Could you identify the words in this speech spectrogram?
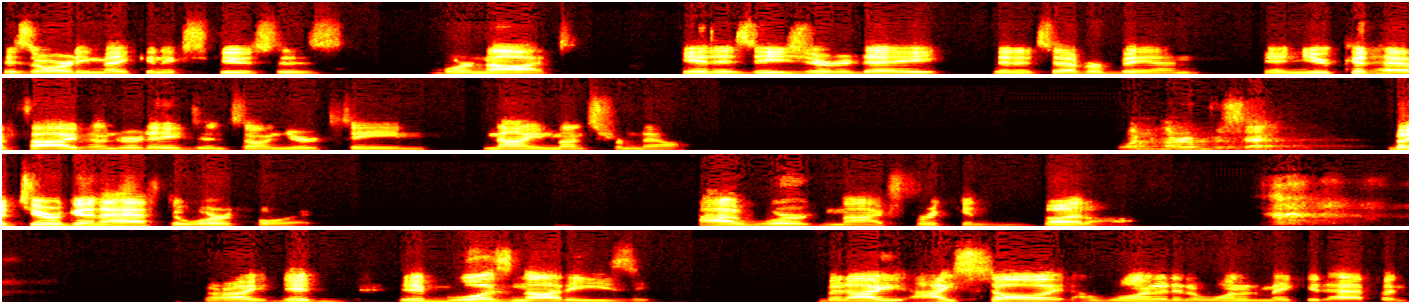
is already making excuses or not, it is easier today than it's ever been. and you could have 500 agents on your team nine months from now. 100%. But you're going to have to work for it. I worked my freaking butt off. All right. It, it was not easy, but I, I saw it. I wanted it. I wanted to make it happen.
